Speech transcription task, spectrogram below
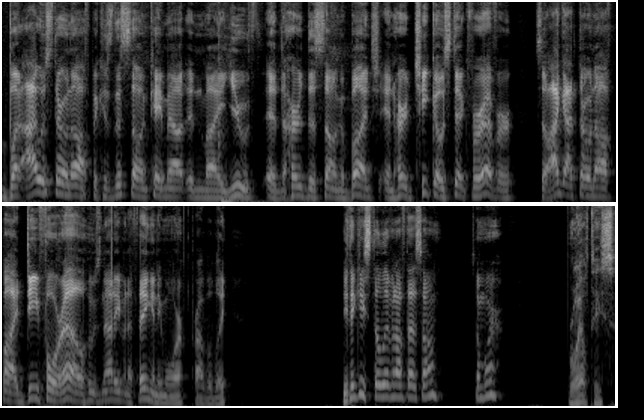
But I was thrown off because this song came out in my youth and heard this song a bunch and heard Chico Stick forever. So I got thrown off by D4L, who's not even a thing anymore, probably. You think he's still living off that song somewhere? Royalties.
